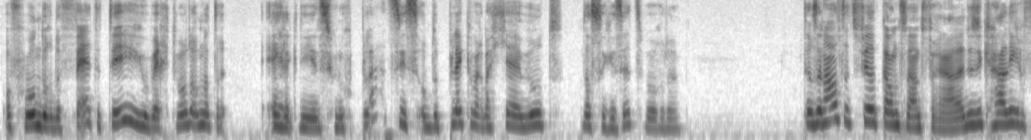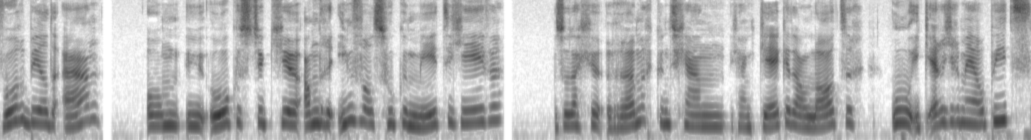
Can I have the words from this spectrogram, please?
Of gewoon door de feiten tegengewerkt worden, omdat er eigenlijk niet eens genoeg plaats is op de plek waar dat jij wilt dat ze gezet worden. Er zijn altijd veel kanten aan het verhaal, dus ik haal hier voorbeelden aan om u ook een stukje andere invalshoeken mee te geven, zodat je ruimer kunt gaan, gaan kijken dan louter, oeh, ik erger mij op iets,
